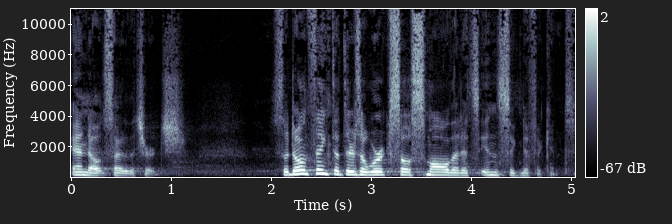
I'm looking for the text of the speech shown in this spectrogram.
and outside of the church. So don't think that there's a work so small that it's insignificant.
